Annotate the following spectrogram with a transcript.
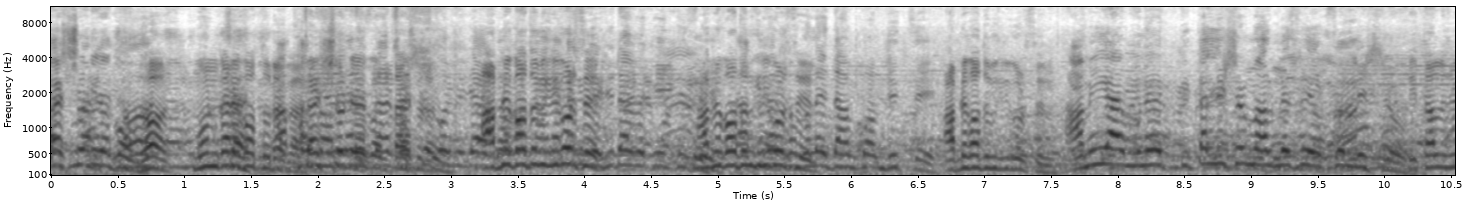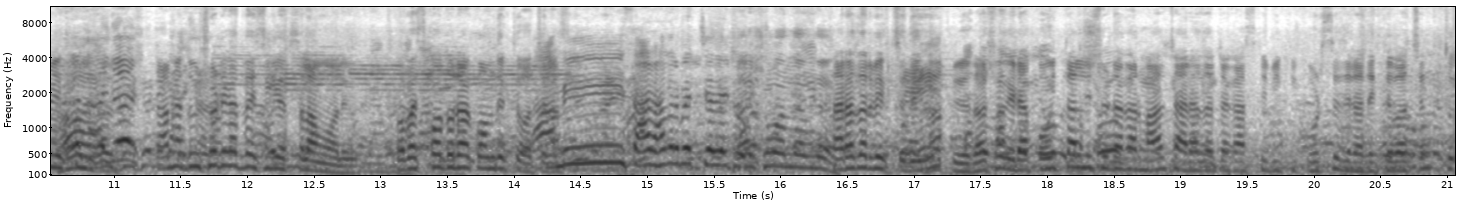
চারশো টাকা ধর মন কারে কত টাকা? চারশো টাকা চারশো টাকা আপনি কত বিক্রি করছেন? আপনি কত বিক্রি করছেন? দাম কম দিচ্ছে। আপনি কত বিক্রি করছেন? আমি মনে হয় তেতাল্লিশশো মাল বেশি একচল্লিশশো। তেতাল্লিশ দুইশো পেয়েছি আসসালামু আলাইকুম। তবে কত টাকা কম দেখতে পাচ্ছেন? আমি চার হাজার বেচছে চার হাজার বিকছে দেখি। প্রিয় দর্শক এটা পঁয়তাল্লিশশো টাকার মাল চার হাজার টাকা আজকে বিক্রি করছে যেটা দেখতে পাচ্ছেন। তো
